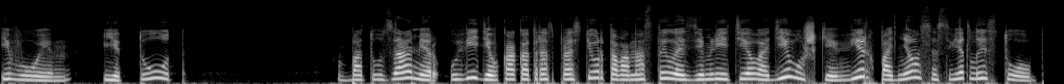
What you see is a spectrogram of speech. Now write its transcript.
и воин. И тут... Бату замер, увидев, как от распростертого на стылой земле тела девушки вверх поднялся светлый столб,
